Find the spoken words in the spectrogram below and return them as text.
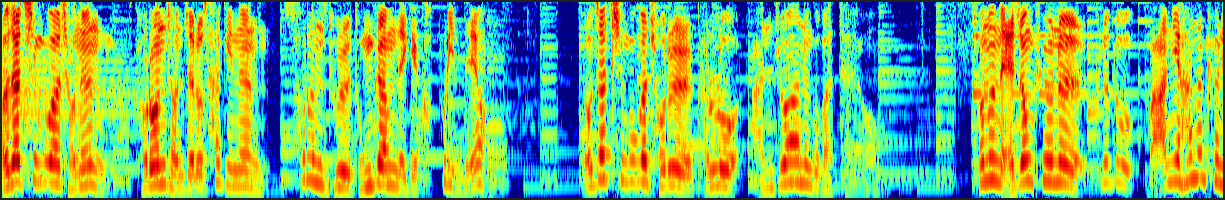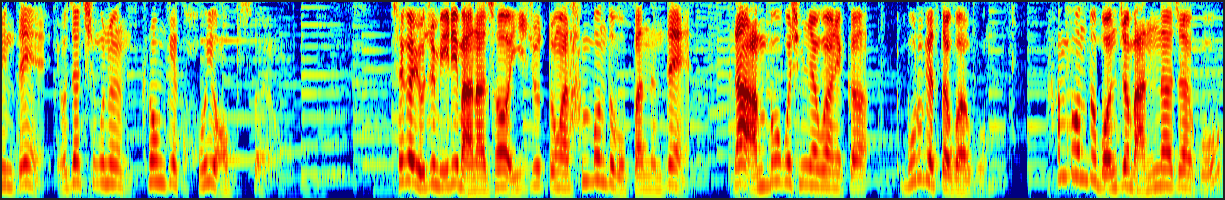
여자친구와 저는 결혼 전제로 사귀는 32 동갑내기 커플인데요. 여자친구가 저를 별로 안 좋아하는 것 같아요. 저는 애정 표현을 그래도 많이 하는 편인데 여자친구는 그런 게 거의 없어요. 제가 요즘 일이 많아서 2주 동안 한 번도 못 봤는데 나 안 보고 싶냐고 하니까 모르겠다고 하고 한 번도 먼저 만나자고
